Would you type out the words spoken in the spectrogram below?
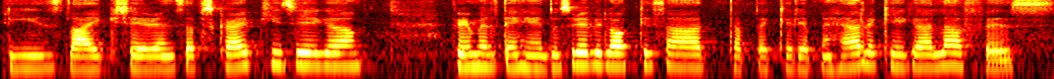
please like share and subscribe कीजिएगा। फिर मिलते हैं दूसरे व्लॉग के साथ तब तक के लिए अपना ख्याल रखिएगा। अल्लाह हाफिज़।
